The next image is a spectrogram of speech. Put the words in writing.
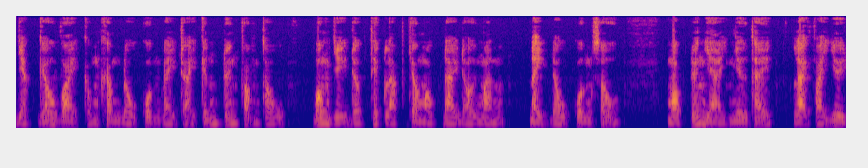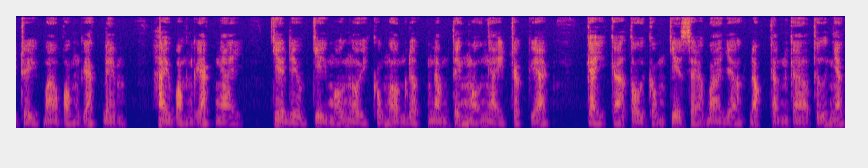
giật gấu vai cũng không đủ quân để trải kính tuyến phòng thủ, vốn dĩ được thiết lập cho một đại đội mạnh, đầy đủ quân số. Một tuyến dài như thế lại phải duy trì ba vọng gác đêm, hai vọng gác ngày, chia điều chi mỗi người cũng ôm được 5 tiếng mỗi ngày trực gác. Kể cả tôi cũng chia sẻ 3 giờ đốc canh ca thứ nhất.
